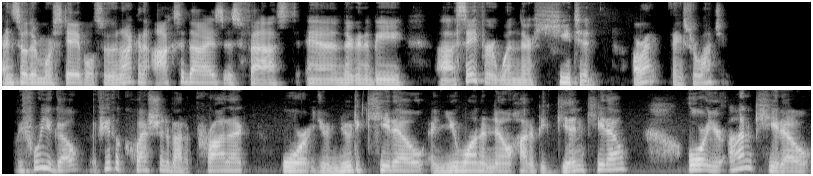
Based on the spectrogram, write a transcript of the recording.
and so they're more stable. So they're not going to oxidize as fast, and they're going to be uh, safer when they're heated. All right, thanks for watching. Before you go, if you have a question about a product or you're new to keto and you want to know how to begin keto, or you're on keto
